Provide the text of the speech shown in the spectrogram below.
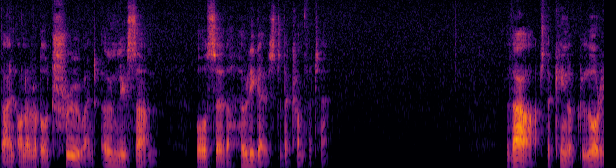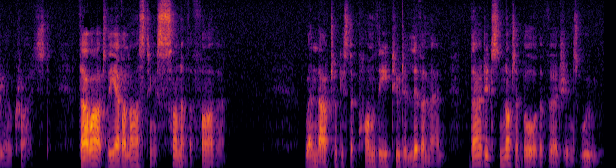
thine honourable, true, and only Son, also the Holy Ghost, the Comforter. Thou art the King of glory, O Christ. Thou art the everlasting Son of the Father when thou tookest upon thee to deliver man, thou didst not abhor the Virgin's womb.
